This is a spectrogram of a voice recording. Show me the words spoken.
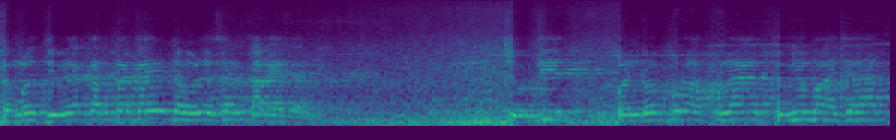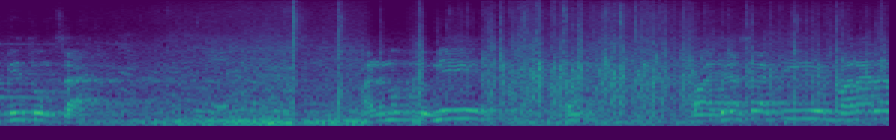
त्यामुळे दिव्याकरता काही ढवळेसर करायचं नाही. शेवटी पंढरपूर आपला तुम्ही माझ्या आहात मी तुमचा आणि मग तुम्ही माझ्यासाठी मरायला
